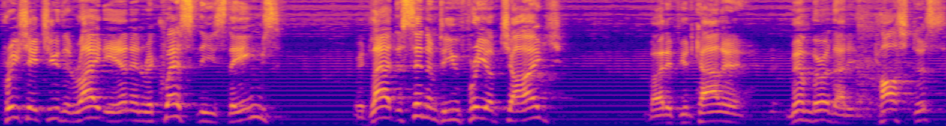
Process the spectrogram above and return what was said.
appreciate you that write in and request these things. We're glad to send them to you free of charge. But if you'd kindly remember that it cost us,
